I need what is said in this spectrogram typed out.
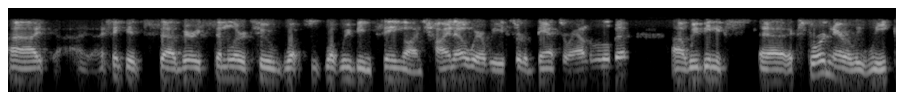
Uh, I, I think it's uh, very similar to what what we've been seeing on China, where we sort of dance around a little bit. Uh, we've been ex- uh, extraordinarily weak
